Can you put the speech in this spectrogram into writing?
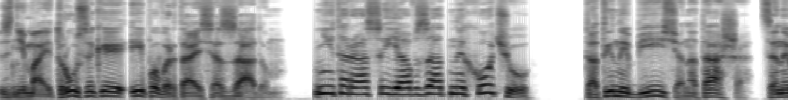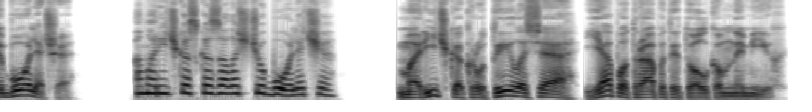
Знімай трусики і повертайся задом. Ні, Тарасе, я взад не хочу. Та ти не бійся, Наташа, це не боляче. А Марічка сказала, що боляче. Марічка крутилася, я потрапити толком не міг.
